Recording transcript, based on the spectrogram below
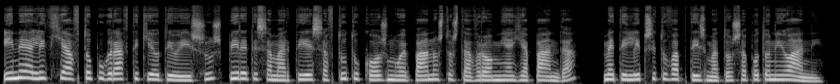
Είναι αλήθεια αυτό που γράφτηκε ότι ο Ιησούς πήρε τις αμαρτίες αυτού του κόσμου επάνω στο σταυρό μια για πάντα, με τη λήψη του βαπτίσματος από τον Ιωάννη.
